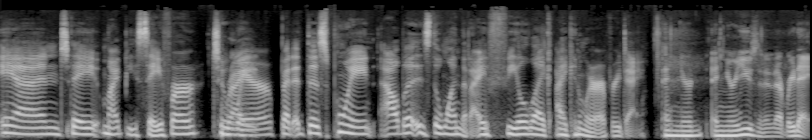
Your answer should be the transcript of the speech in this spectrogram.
and they might be safer to Right. wear. But at this point, Alba is the one that I feel like I can wear every day. And you're and you're using it every day.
